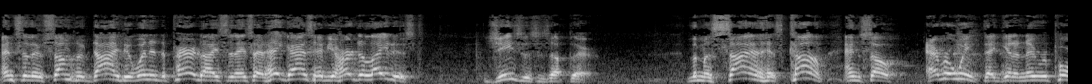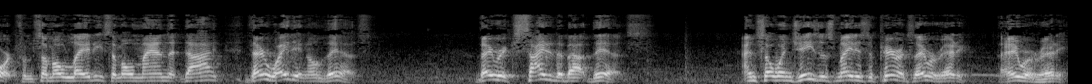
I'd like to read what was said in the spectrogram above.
And so there's some who died who went into paradise and they said, Hey guys, have you heard the latest? Jesus is up there. The Messiah has come. And so every week they'd get a new report from some old lady, some old man that died. They're waiting on this. They were excited about this. And so when Jesus made his appearance, they were ready. They were ready.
